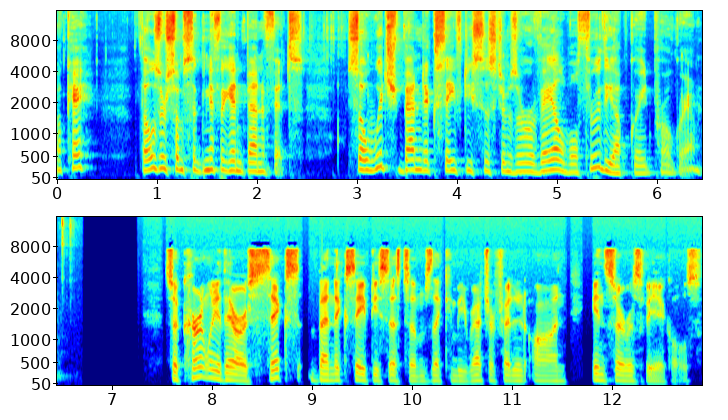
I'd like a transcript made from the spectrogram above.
Okay, those are some significant benefits. So, which Bendix safety systems are available through the upgrade program? So currently there are six Bendix safety systems that can be retrofitted on in-service vehicles.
